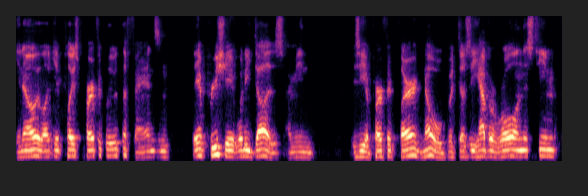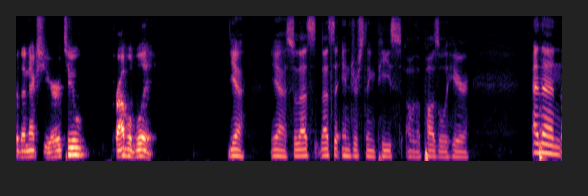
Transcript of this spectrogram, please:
you know, like it plays perfectly with the fans, and they appreciate what he does. I mean, is he a perfect player? No, but does he have a role on this team for the next year or two? Probably. Yeah, yeah. So that's that's an interesting piece of the puzzle here. And then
